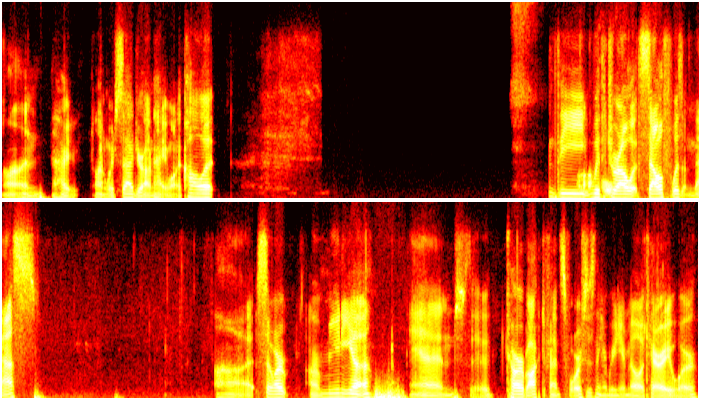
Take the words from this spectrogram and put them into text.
on how you, on which side you're on, how you want to call it. The Awful. withdrawal itself was a mess. Uh, so our Armenia and the Karabakh Defense Forces and the Armenian military were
